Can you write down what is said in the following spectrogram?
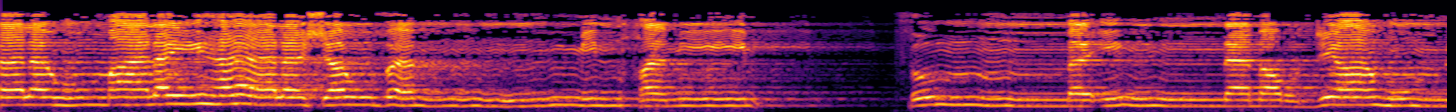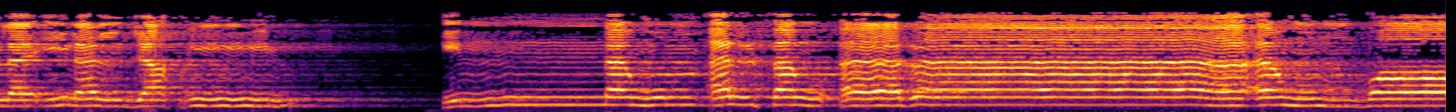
لهم عليها لشوبا من حميم ثم إن مرجعهم لإلى الجحيم إنهم ألفوا آباءهم ضالين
